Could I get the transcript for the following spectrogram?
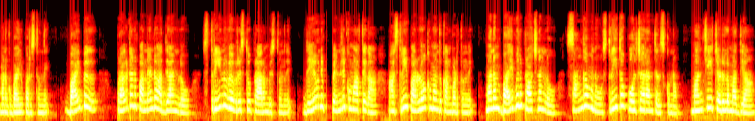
మనకు బయలుపరుస్తుంది. బైబిల్ ప్రకటన పన్నెండో అధ్యాయంలో స్త్రీను వివరిస్తూ ప్రారంభిస్తుంది. దేవుని పెండ్లి కుమార్తెగా ఆ స్త్రీ పరలోకమందు కనబడుతుంది. మనం బైబిల్ ప్రవచనంలో సంఘమును స్త్రీతో పోల్చారని తెలుసుకున్నాం. మంచి చెడుల మధ్య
